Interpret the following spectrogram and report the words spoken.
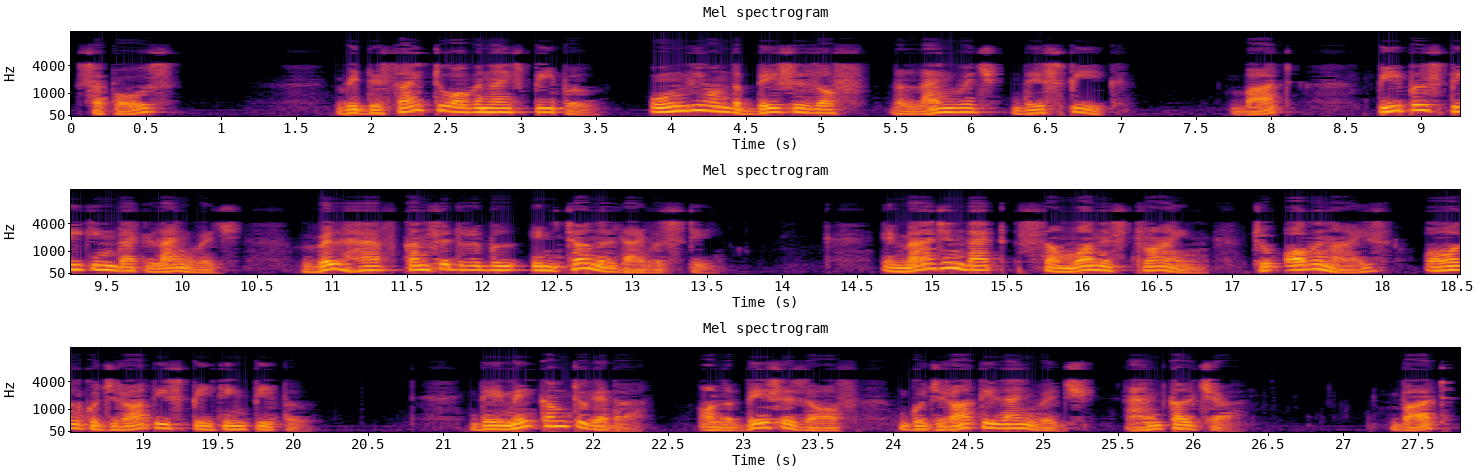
Suppose we decide to organize people only on the basis of the language they speak. But people speaking that language will have considerable internal diversity. Imagine that someone is trying to organize all Gujarati speaking people. They may come together on the basis of Gujarati language and culture. But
